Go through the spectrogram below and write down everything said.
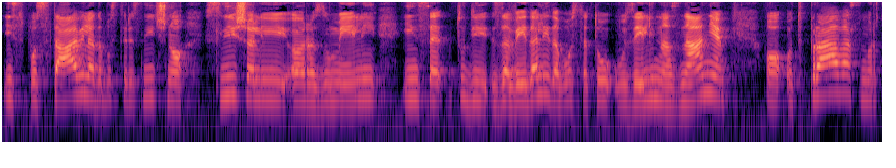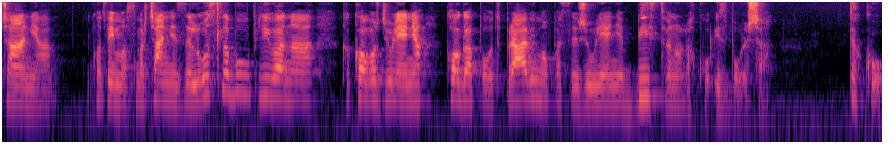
izpostavila, da boste resnično slišali, uh, razumeli in se tudi zavedali, da boste to vzeli na znanje. Odprava smrčanja. Kot vemo, smrčanje zelo slabo vpliva na kakovost življenja, ko ga pa odpravimo, pa se življenje bistveno lahko izboljša. Tako,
